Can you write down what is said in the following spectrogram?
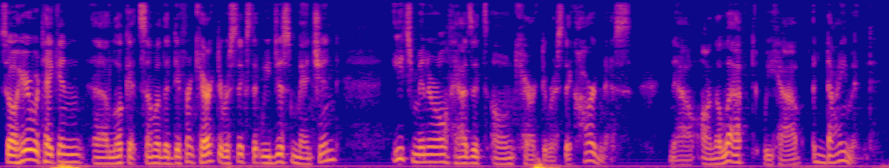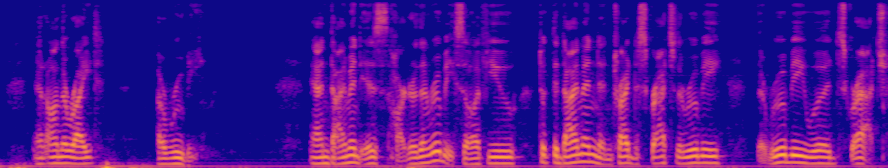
So here we're taking a look at some of the different characteristics that we just mentioned each mineral has its own characteristic hardness. Now, on the left, we have a diamond, and on the right, a ruby. And diamond is harder than ruby. So if you took the diamond and tried to scratch the ruby, the ruby would scratch.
